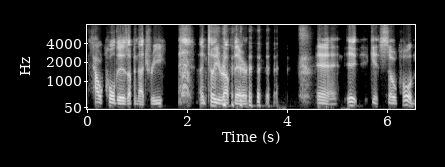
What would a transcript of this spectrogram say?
how cold it is up in that tree until you're up there, and it gets so cold.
